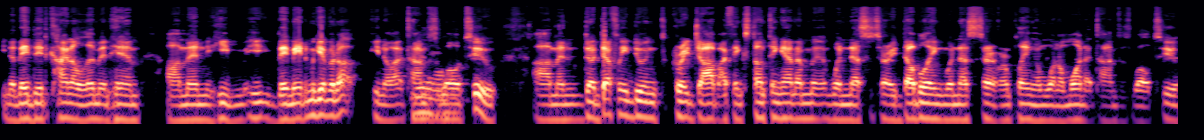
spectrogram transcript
you know they did kind of limit him, um, and he, he they made him give it up, you know, at times yeah. as well too. Um, and they're definitely doing a great job, I think, stunting at him when necessary, doubling when necessary, or playing him one on one at times as well too.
